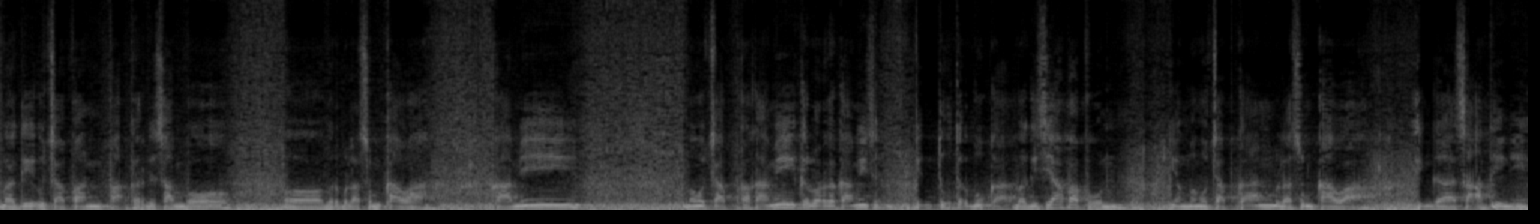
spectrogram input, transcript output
bagi ucapan Pak Ferdi Sambo oh, berbelasungkawa kami mengucap eh, kami keluarga kami pintu terbuka bagi siapa pun yang mengucapkan belasungkawa hingga saat ini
